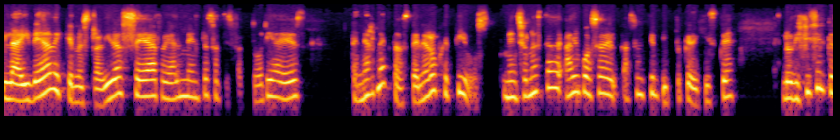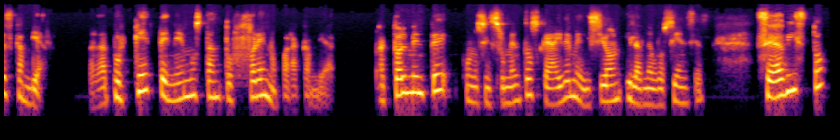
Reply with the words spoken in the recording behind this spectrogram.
la idea de que nuestra vida sea realmente satisfactoria es tener metas, tener objetivos. Mencionaste algo hace, hace un tiempito que dijiste lo difícil que es cambiar, ¿verdad? ¿Por qué tenemos tanto freno para cambiar? Actualmente, con los instrumentos que hay de medición y las neurociencias, se ha visto,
